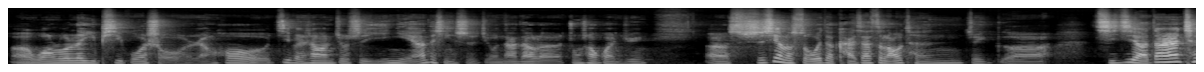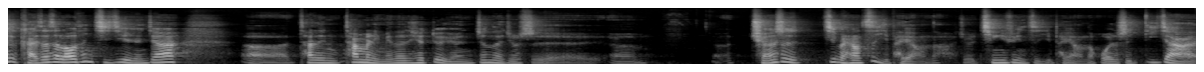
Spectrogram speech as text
呃网罗了一批国手，然后基本上就是以碾压的形式就拿到了中超冠军，呃，实现了所谓的凯撒斯劳滕这个。奇迹啊！当然，这个凯撒斯劳滕奇迹，人家，呃，他的他们里面的那些队员，真的就是，呃，全是基本上自己培养的，就是青训自己培养的，或者是低价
